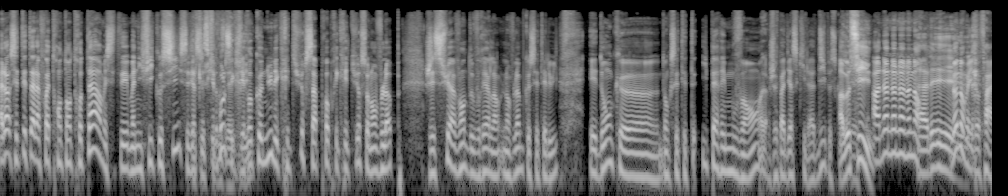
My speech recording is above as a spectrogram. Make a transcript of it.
alors c'était à la fois 30 ans trop tard, mais c'était magnifique aussi. C'est-à-dire ce qui est drôle, c'est que j'ai reconnu l'écriture, sa propre écriture sur l'enveloppe. J'ai su avant d'ouvrir l'enveloppe que c'était lui. Et donc euh, donc c'était hyper émouvant. Alors, je vais pas dire ce qu'il a dit parce que ah bah si. Ah non non non non non. Allez. Non non mais enfin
